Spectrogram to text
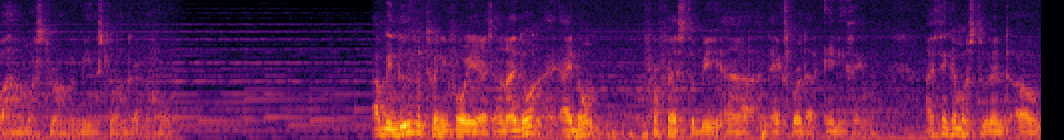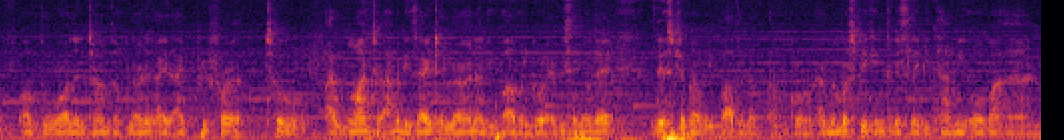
Bahamas Stronger, being stronger in a whole. I've been doing it for 24 years and I don't I don't profess to be uh, an expert at anything. I think I'm a student of, of the world in terms of learning. I, I prefer to, I want to have a desire to learn and evolve and grow every single day. This trip I've evolved and I've, I've grown. I remember speaking to this lady Tammy over on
